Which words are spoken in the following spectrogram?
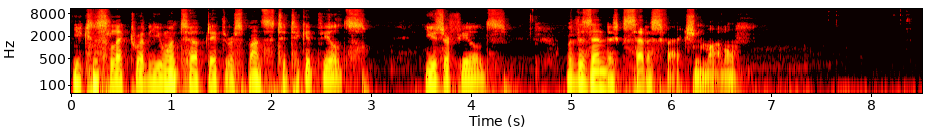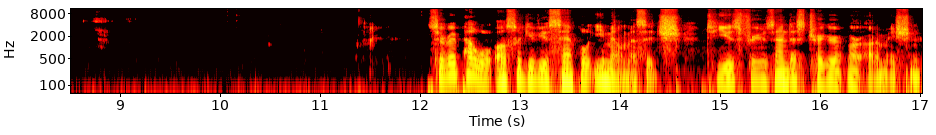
you can select whether you want to update the responses to ticket fields, user fields, or the Zendesk satisfaction model. SurveyPal will also give you a sample email message to use for your Zendesk trigger or automation.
